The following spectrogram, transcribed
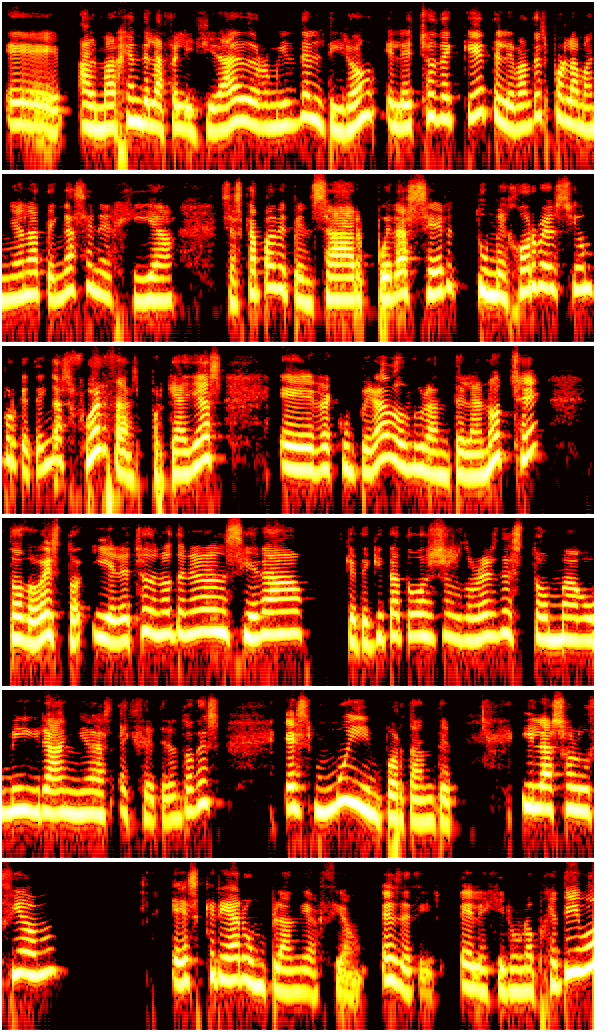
eh, al margen de la felicidad de dormir del tirón, el hecho de que te levantes por la mañana, tengas energía, seas capaz de pensar, puedas ser tu mejor versión porque tengas fuerzas, porque hayas eh, recuperado durante la noche todo esto y el hecho de no tener ansiedad que te quita todos esos dolores de estómago, migrañas, etc. Entonces, es muy importante. Y la solución es crear un plan de acción, es decir, elegir un objetivo,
